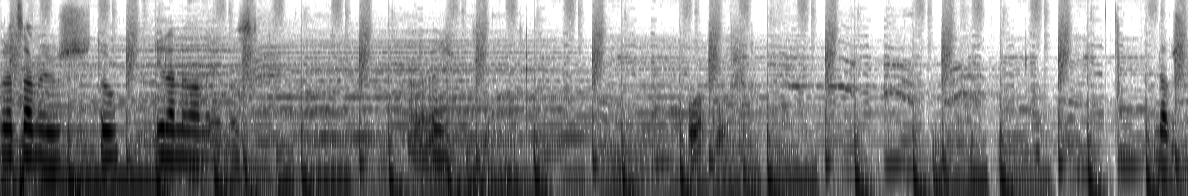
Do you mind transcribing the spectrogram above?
wracamy już tu. Ile my mamy jednostek? Ale weź. O kurwa. Dobrze.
